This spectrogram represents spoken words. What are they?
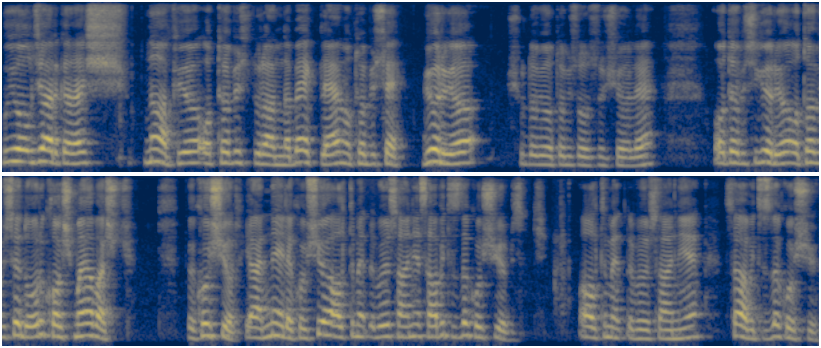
Bu yolcu arkadaş ne yapıyor? Otobüs durağında bekleyen otobüse görüyor. Şurada bir otobüs olsun şöyle. Otobüsü görüyor. Otobüse doğru koşmaya başlıyor. Ve koşuyor. Yani neyle koşuyor? 6 metre bölü saniye sabit hızla koşuyor bizimki. 6 metre bölü saniye sabit hızla koşuyor.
